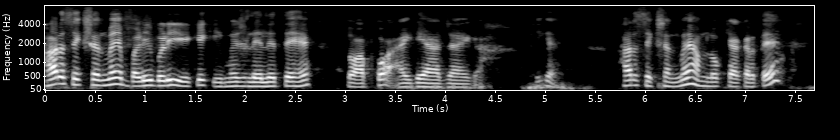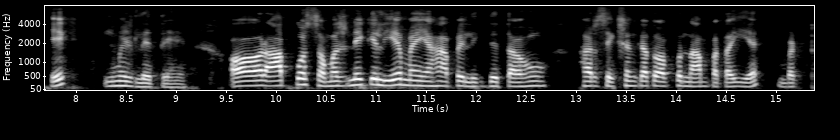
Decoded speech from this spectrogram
हर सेक्शन में बड़ी बड़ी एक एक इमेज ले लेते हैं तो आपको आइडिया आ जाएगा, ठीक है? हर सेक्शन में हम लोग क्या करते हैं, एक इमेज लेते हैं। और आपको समझने के लिए मैं यहाँ पे लिख देता हूँ, हर सेक्शन का तो आपको नाम पता ही है बट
